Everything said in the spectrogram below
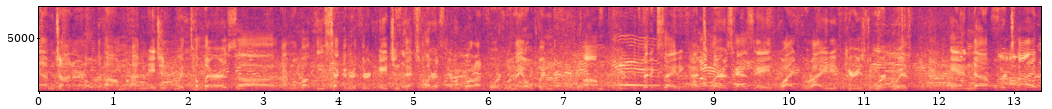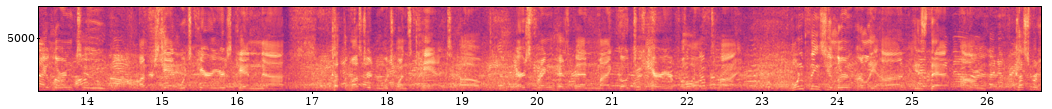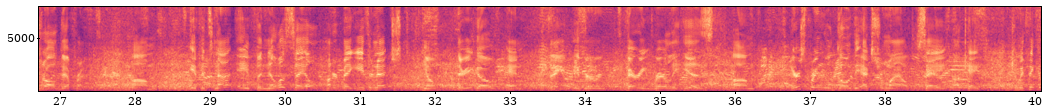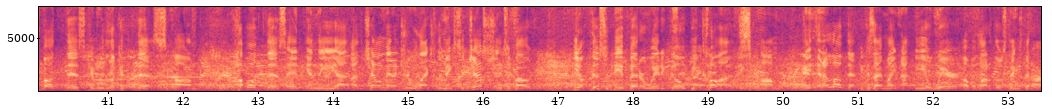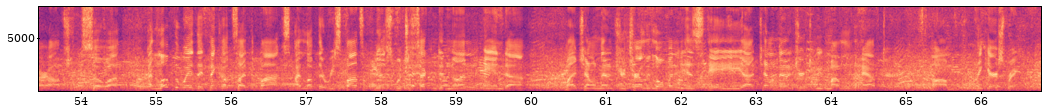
I'm Jon Arnold. Um, I'm an agent with Telarus. Uh, I'm about the second or third agent that Telarus ever brought on board when they opened. Um, it's been exciting. Uh, Telarus has a wide variety of carriers to work with, and uh, over time you learn to understand which carriers can uh, cut the mustard and which ones can't. Uh, AireSpring has been my go-to carrier for a long time. One of the things you learn early on is that um, customers are all different. Um, if it's not a vanilla sale, 100 meg Ethernet, just you know, there you go, and they, it very, very rarely is. Um, AireSpring will go the extra mile to say, okay, can we think about this? Can we look at this? Um, how about this? And, and the, uh, channel manager will actually make suggestions about, you know, this would be a better way to go because. Um, and, and, I love that because I might not be aware of a lot of those things that are options. So uh, I love the way they think outside the box. I love their responsiveness, which is second to none. And uh, my channel manager, Charlie Lohman, is a uh, channel manager to be modeled after. Um, think AireSpring.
